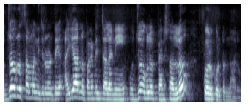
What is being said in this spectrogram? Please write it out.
ఉద్యోగులకు సంబంధించినటువంటి ఐఆర్ను ప్రకటించాలని ఉద్యోగులు పెన్షనర్లు కోరుకుంటున్నారు.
